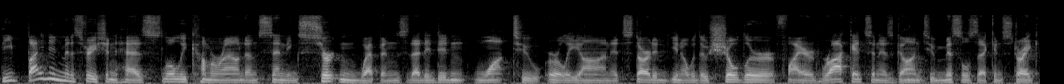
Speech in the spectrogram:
The Biden administration has slowly come around on sending certain weapons that it didn't want to early on. It started, you know, with those shoulder-fired rockets and has gone to missiles that can strike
